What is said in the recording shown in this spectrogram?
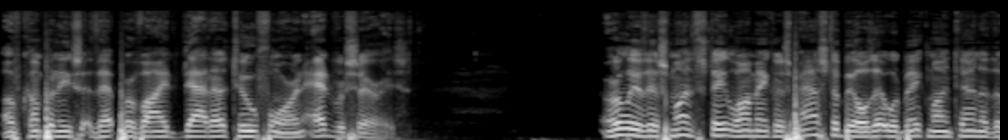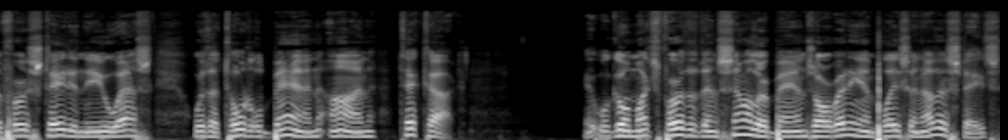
of companies that provide data to foreign adversaries. Earlier this month, state lawmakers passed a bill that would make Montana the first state in the U.S. with a total ban on TikTok. It will go much further than similar bans already in place in other states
